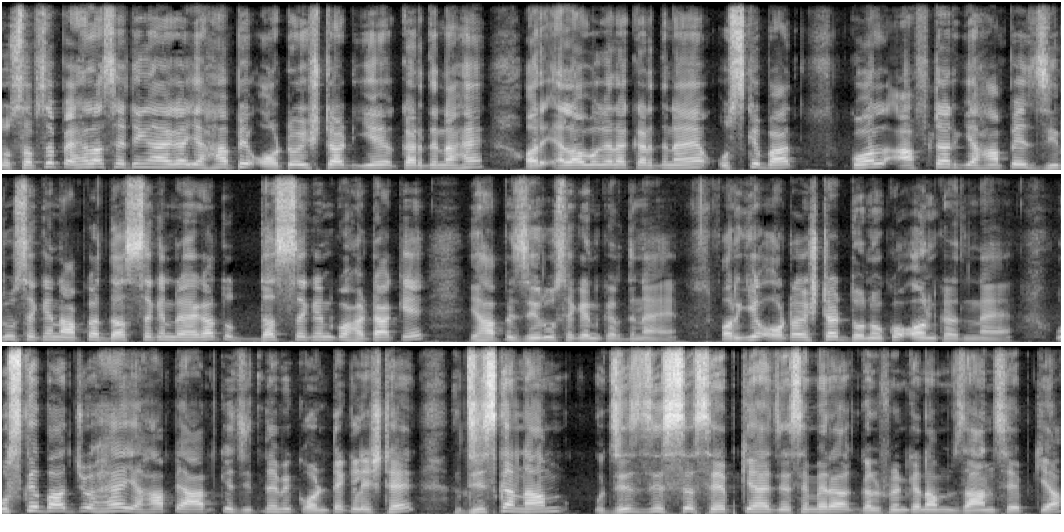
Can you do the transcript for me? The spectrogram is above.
तो सबसे पहला सेटिंग आएगा यहाँ पे ऑटो स्टार्ट ये कर देना है। और अलाउ वगैरह कर देना है। उसके बाद कॉल आफ्टर यहाँ पे ज़ीरो सेकेंड आपका दस सेकेंड रहेगा तो दस सेकेंड को हटा के यहाँ पे ज़ीरो सेकंड कर देना है और ये ऑटो स्टार्ट दोनों को ऑन कर देना है। उसके बाद जो है यहाँ पे आपके जितने भी कॉन्टेक्ट लिस्ट है जिसका नाम जिस जिस से सेव किया है जैसे मेरा गर्लफ्रेंड का नाम जान सेव किया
